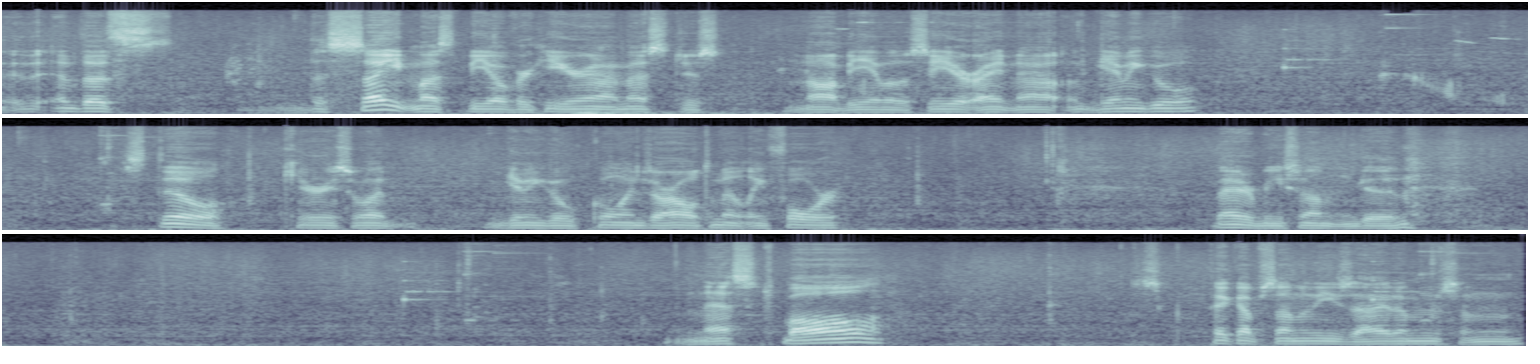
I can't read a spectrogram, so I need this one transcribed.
the, the site must be over here, and I must just not be able to see it right now. Gimmighoul. Still curious what Gimmighoul coins are ultimately for. Better be something good. Nest ball. Just pick up some of these items and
